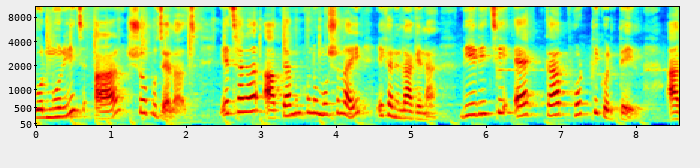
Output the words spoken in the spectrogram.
গোলমরিচ আর সবুজ এলাচ। এছাড়া আর তেমন কোনো মশলাই এখানে লাগে না। দিয়ে দিচ্ছি এক কাপ ভর্তি করে তেল আর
